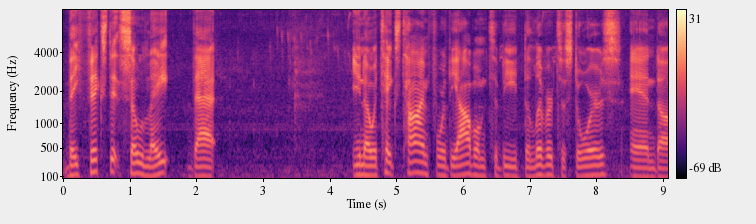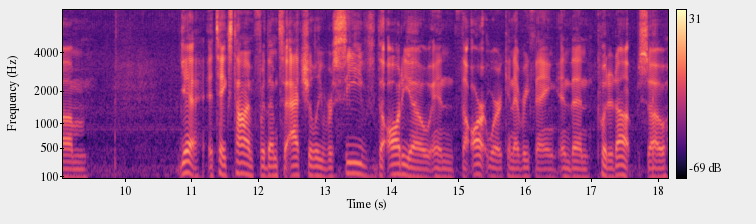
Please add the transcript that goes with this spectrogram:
they fixed it so late that, you know, it takes time for the album to be delivered to stores. And, um, yeah, it takes time for them to actually receive the audio and the artwork and everything and then put it up. So,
